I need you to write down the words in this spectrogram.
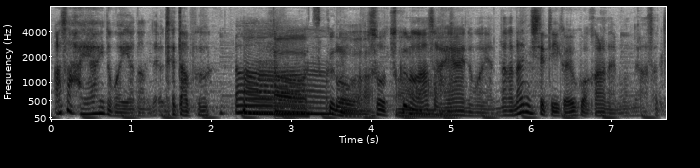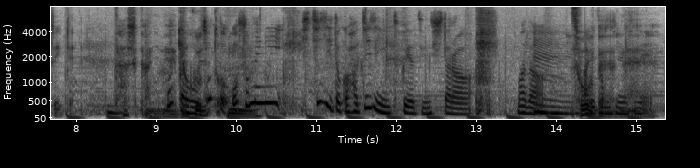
朝早いのが嫌なんだよね多分。ああ着くのがそう着くのが朝い。早いのが嫌。なんか何してていいかよくわからないもんね朝着いて。確かにね。なんか6ちょっと遅めに7時とか8時に着くやつにしたらまだ、うん。そうだよあれかもしれないですね。ね。うん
